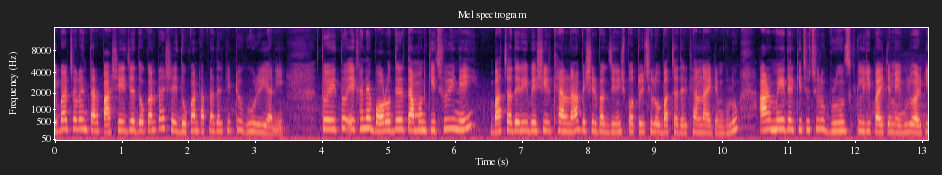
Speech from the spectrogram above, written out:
এবার চলেন তার পাশেই যে দোকানটা, সেই দোকানটা আপনাদেরকে একটু ঘুরিয়ে আনি। তো এই তো এখানে বড়দের তেমন কিছুই নেই। বাচ্চাদেরই বেশির খেলনা, বেশিরভাগ জিনিসপত্রই ছিল বাচ্চাদের খেলনা আইটেমগুলো আর মেয়েদের কিছু ছিল ব্রুজ ক্লিপ আইটেম এগুলো আর কি,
